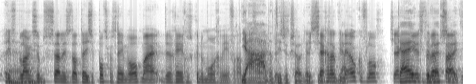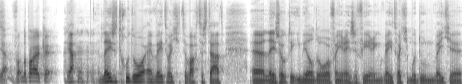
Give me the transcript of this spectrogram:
Even uh, belangrijk om te stellen is dat deze podcast nemen we op, maar de regels kunnen morgen weer veranderen. Ja, dat is ook zo. Dat ik zeg het ook in elke vlog. Check Kijk eerst de, website, van de parken. Ja, lees het goed door en weet wat je te wachten staat. Uh, lees ook de e-mail door van je reservering. Weet wat je moet doen. Weet je,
